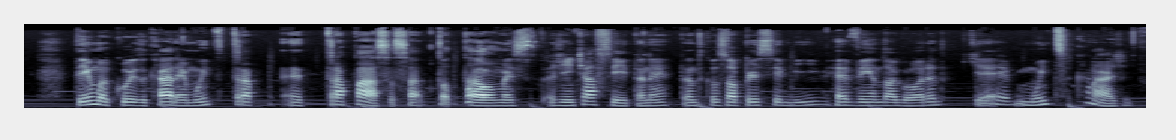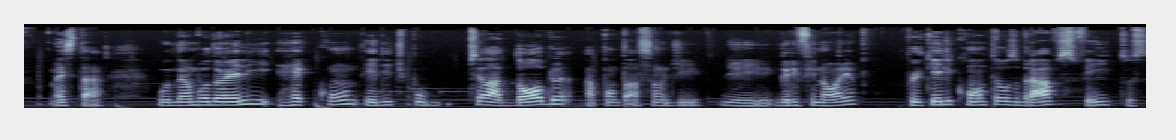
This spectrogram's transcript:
tem uma coisa, cara, é muito tra é, trapaça, sabe? Total, mas a gente aceita, né? Tanto que eu só percebi revendo agora que é muito sacanagem. Mas tá. O Dumbledore, ele recon... ele, tipo, sei lá, dobra a pontuação de, de Grifinória porque ele conta os bravos feitos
